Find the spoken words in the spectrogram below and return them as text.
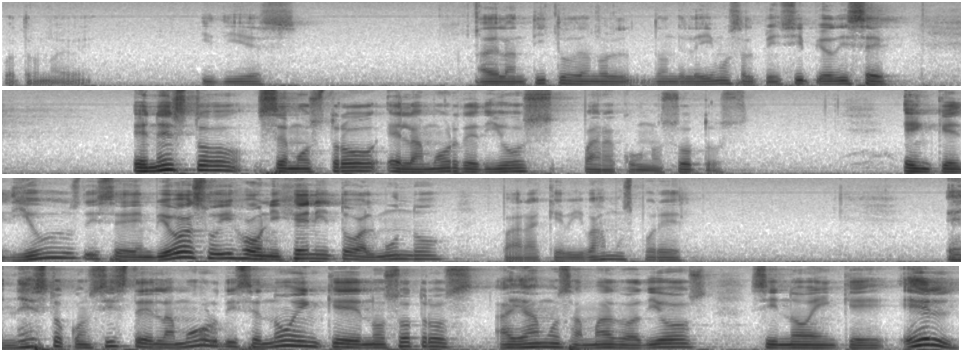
4, 9 y 10. Adelantito donde, donde leímos al principio, dice, en esto se mostró el amor de Dios para con nosotros, en que Dios, dice, envió a su Hijo unigénito al mundo para que vivamos por Él. En esto consiste el amor, dice, no en que nosotros hayamos amado a Dios, sino en que Él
